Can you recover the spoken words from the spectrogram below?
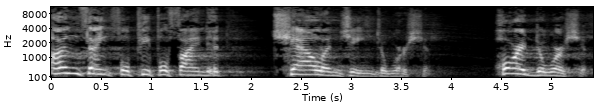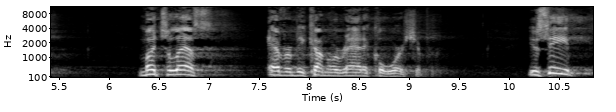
Unthankful people find it challenging to worship, hard to worship, much less ever become a radical worshiper. You see,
